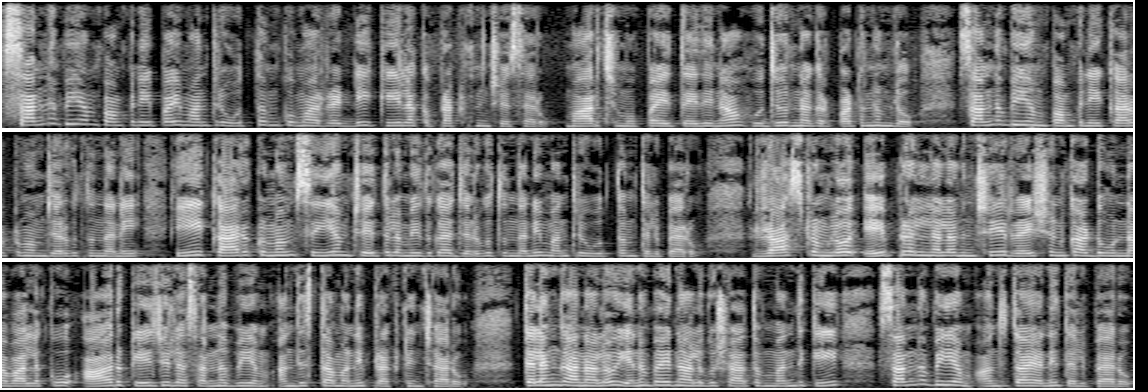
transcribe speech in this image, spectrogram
సన్నబియ్యం పంపిణీపై మంత్రి ఉత్తమ్ కుమార్ రెడ్డి కీలక ప్రకటన చేశారు. మార్చి ముప్పై తేదీన హుజూర్ నగర్ పట్టణంలో సన్నబియ్యం పంపిణీ కార్యక్రమం జరుగుతుందని ఈ కార్యక్రమం సీఎం చేతుల మీదుగా జరుగుతుందని మంత్రి ఉత్తమ్ తెలిపారు. రాష్ట్రంలో ఏప్రిల్ నెల నుంచి రేషన్ కార్డు ఉన్న వాళ్ళకు ఆరు కేజీల సన్నబియ్యం అందిస్తామని ప్రకటించారు. తెలంగాణలో ఎనభై నాలుగు శాతం మందికి సన్నబియ్యం అందుతాయని తెలిపారు.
